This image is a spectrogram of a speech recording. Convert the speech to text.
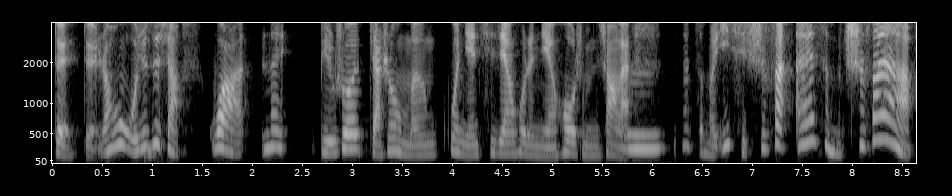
对对。然后我就在想，哇，那比如说，假设我们过年期间或者年后什么的上来，那怎么一起吃饭？哎，怎么吃饭啊？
